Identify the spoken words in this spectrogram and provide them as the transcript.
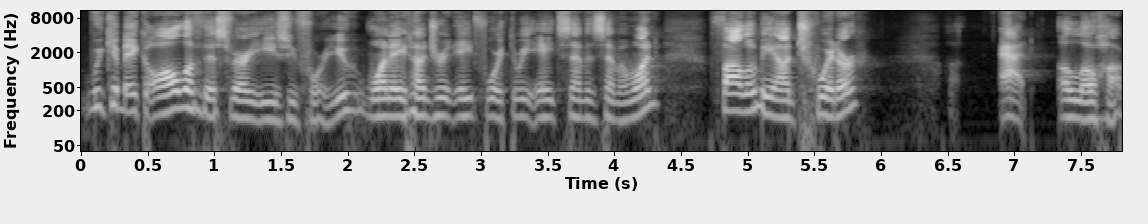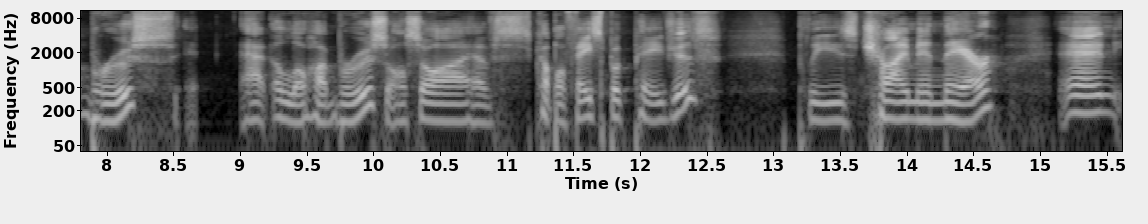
We can make all of this very easy for you. 1 800 843 8771. Follow me on Twitter uh, at Aloha Bruce at Aloha Bruce. Also, I have a couple Facebook pages. Please chime in there. And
